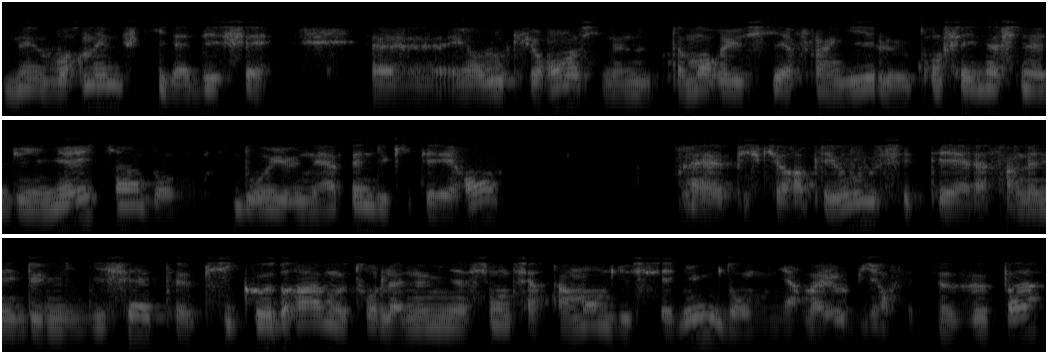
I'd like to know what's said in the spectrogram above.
voire même ce qu'il a défait. et en l'occurrence, il a notamment réussi à flinguer le Conseil national du numérique, hein, dont, il venait à peine de quitter les rangs. Puisque rappelez-vous, c'était à la fin de l'année 2017, psychodrame autour de la nomination de certains membres du CNUM, dont Mounir Majoubi en fait ne veut pas.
